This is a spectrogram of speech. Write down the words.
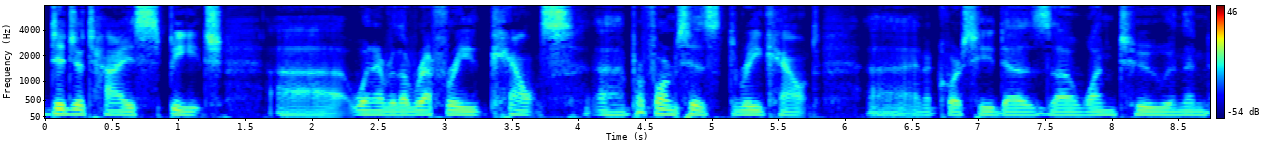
digitized speech. Uh, whenever the referee counts, uh, performs his three count, uh, and of course he does one, two, and then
